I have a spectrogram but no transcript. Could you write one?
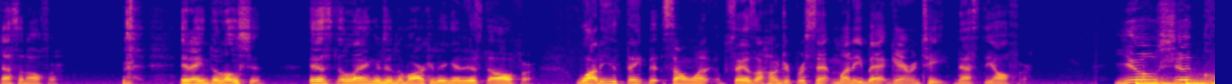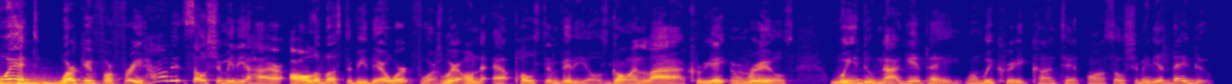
that's an offer it ain't the lotion it's the language and the marketing and it's the offer why do you think that someone says 100% money back guarantee that's the offer you should quit working for free. How did social media hire all of us to be their workforce? We're on the app posting videos, going live, creating reels. We do not get paid when we create content on social media. They do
